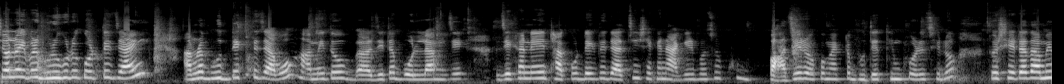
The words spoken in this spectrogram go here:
চলো এবার ঘুরু ঘুরু করতে যাই। আমরা ভূত দেখতে যাব। আমি তো যেটা বললাম যে যেখানে ঠাকুর দেখতে যাচ্ছি সেখানে আগের বছর খুব বাজে রকম একটা ভূতের থিম করেছিল। তো সেটা তো আমি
